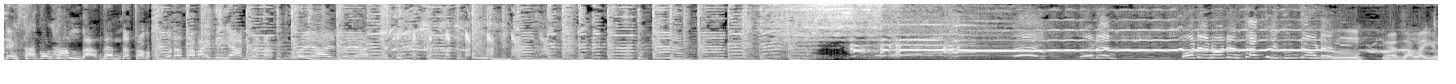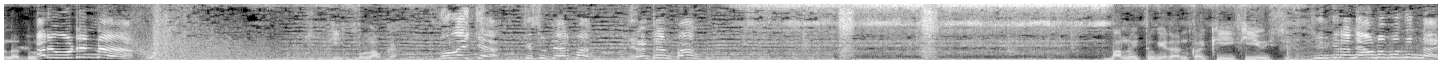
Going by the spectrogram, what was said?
দে ছাগল হামদা দেন তা ছাগল। ওটা সবাই দিয়ে আনবে না। লই লই আই ওঠেন জ্বালাইও না দূর। আরে ওঠেন না। কি বলাও কা? বলাই কে? কিছু টের পান? পান? ভালোই তো গেরান কয় কি কি হইছে? কিরকিরা নেওনো বুঝেন নাই।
